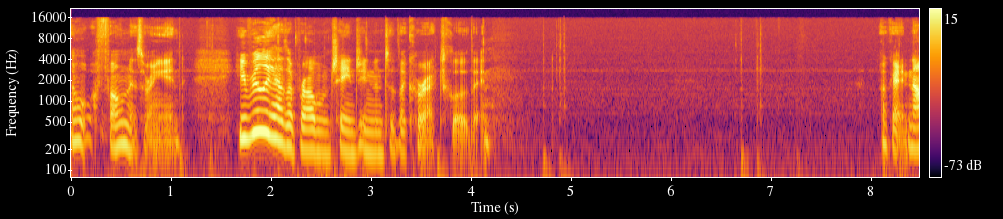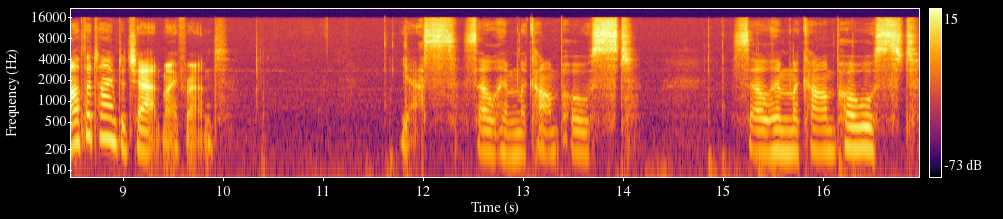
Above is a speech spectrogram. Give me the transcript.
Oh, a phone is ringing. He really has a problem changing into the correct clothing. Okay, not the time to chat, my friend. Yes, sell him the compost. Sell him the compost.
